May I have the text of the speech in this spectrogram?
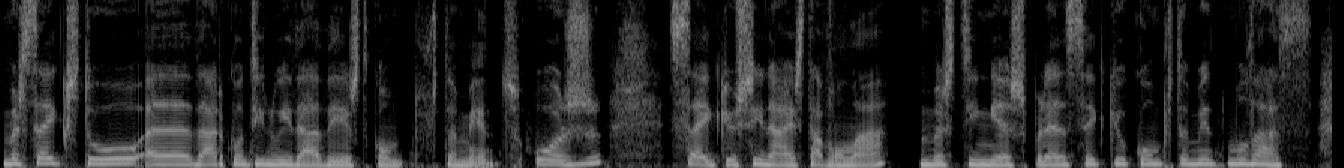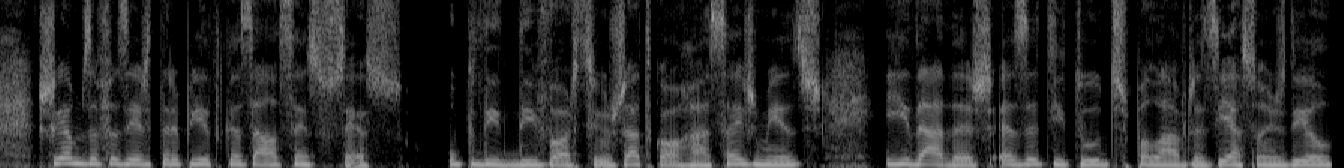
mas sei que estou a dar continuidade a este comportamento. Hoje sei que os sinais estavam lá. Mas tinha esperança que o comportamento mudasse. Chegamos a fazer terapia de casal sem sucesso. O pedido de divórcio já decorre há seis meses e, dadas as atitudes, palavras e ações dele,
